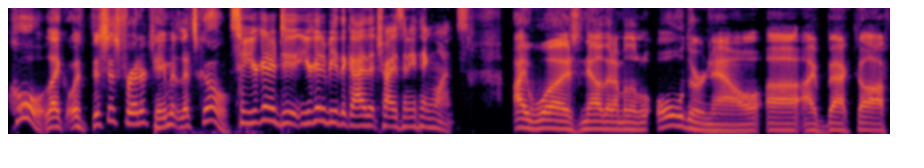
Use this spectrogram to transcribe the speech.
Cool. Like uh, this is for entertainment. Let's go. So you're gonna do you're gonna be the guy that tries anything once. I was. Now that I'm a little older now, uh, I've backed off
